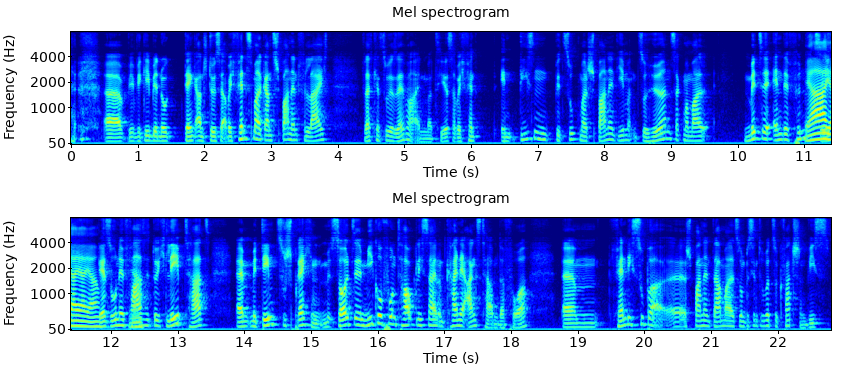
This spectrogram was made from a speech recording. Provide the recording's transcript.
äh, wir, wir geben ja nur Denkanstöße, aber ich fände es mal ganz spannend, vielleicht, vielleicht kennst du ja selber einen, Matthias, aber ich fände in diesem Bezug mal spannend, jemanden zu hören, sag mal mal Mitte, Ende 50, Ja, ja, ja, der so eine Phase durchlebt hat, ähm, mit dem zu sprechen. Sollte mikrofontauglich sein und keine Angst haben davor. Ähm, Fände ich super äh, spannend, da mal so ein bisschen drüber zu quatschen, wie es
